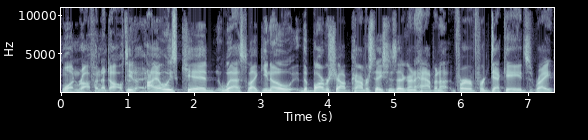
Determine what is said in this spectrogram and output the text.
one Rafa Nadal today. You know, I always kid Wes, like you know, the barbershop conversations that are going to happen uh, for for decades, right?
